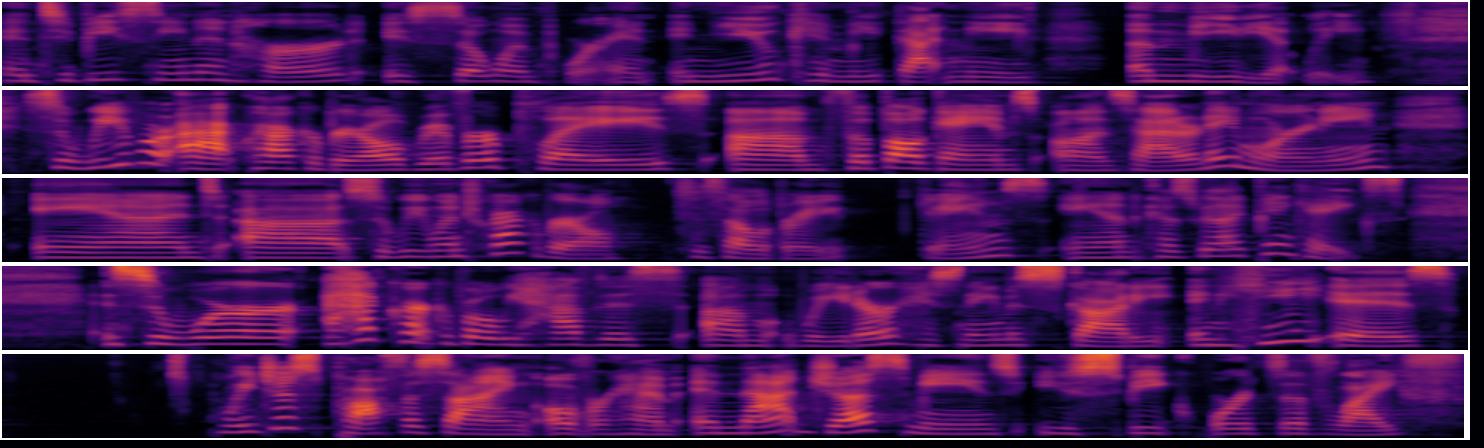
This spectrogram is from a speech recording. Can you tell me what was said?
And to be seen and heard is so important, and you can meet that need immediately. So we were at Cracker Barrel. River plays um, football games on Saturday morning, and uh, so we went to Cracker Barrel to celebrate games and because we like pancakes. And so we're at Cracker Barrel. We have this um, waiter. His name is Scotty, and he is we just prophesying over him and that just means you speak words of life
